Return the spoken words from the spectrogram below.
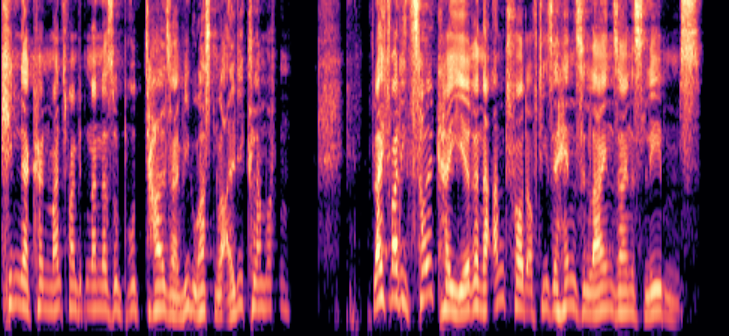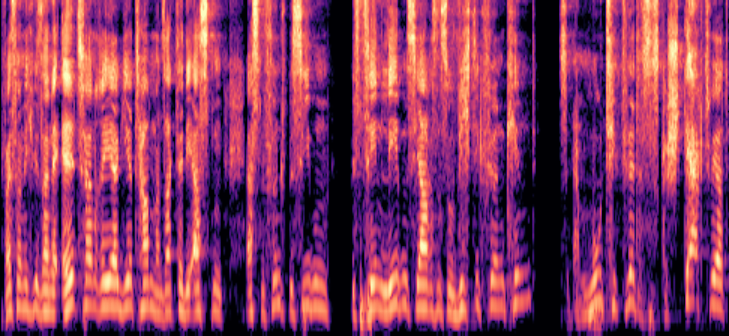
Kinder können manchmal miteinander so brutal sein. Wie, du hast nur all die Klamotten? Vielleicht war die Zollkarriere eine Antwort auf diese Hänseleien seines Lebens. Ich weiß noch nicht, wie seine Eltern reagiert haben. Man sagt ja, die ersten, ersten fünf bis sieben bis zehn Lebensjahre sind so wichtig für ein Kind, dass es ermutigt wird, dass es gestärkt wird,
